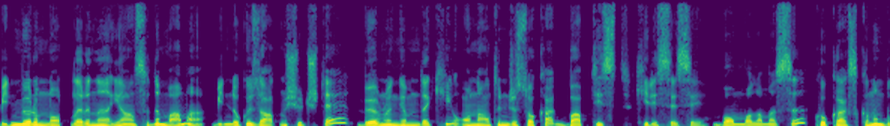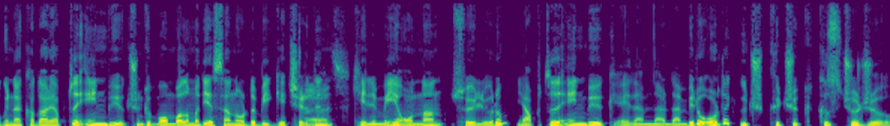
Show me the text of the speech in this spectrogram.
bilmiyorum notlarına yansıdı mı ama 1963'te Birmingham'daki 16. Sokak Baptist Kilisesi bombalaması Ku Klux Klan'ın bugüne kadar yaptığı en büyük. Çünkü bombalama diye sen orada bir geçirdin Evet. kelimeyi ondan söylüyorum. Yaptığı en büyük eylemlerden biri. Orada 3 küçük kız çocuğu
